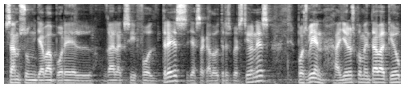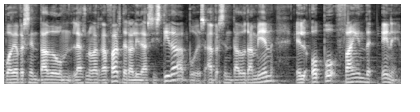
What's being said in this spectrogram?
Samsung ya va por el Galaxy Fold 3, ya ha sacado tres versiones. Pues bien, ayer os comentaba que Oppo había presentado las nuevas gafas de realidad asistida, pues ha presentado también el Oppo Find N,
